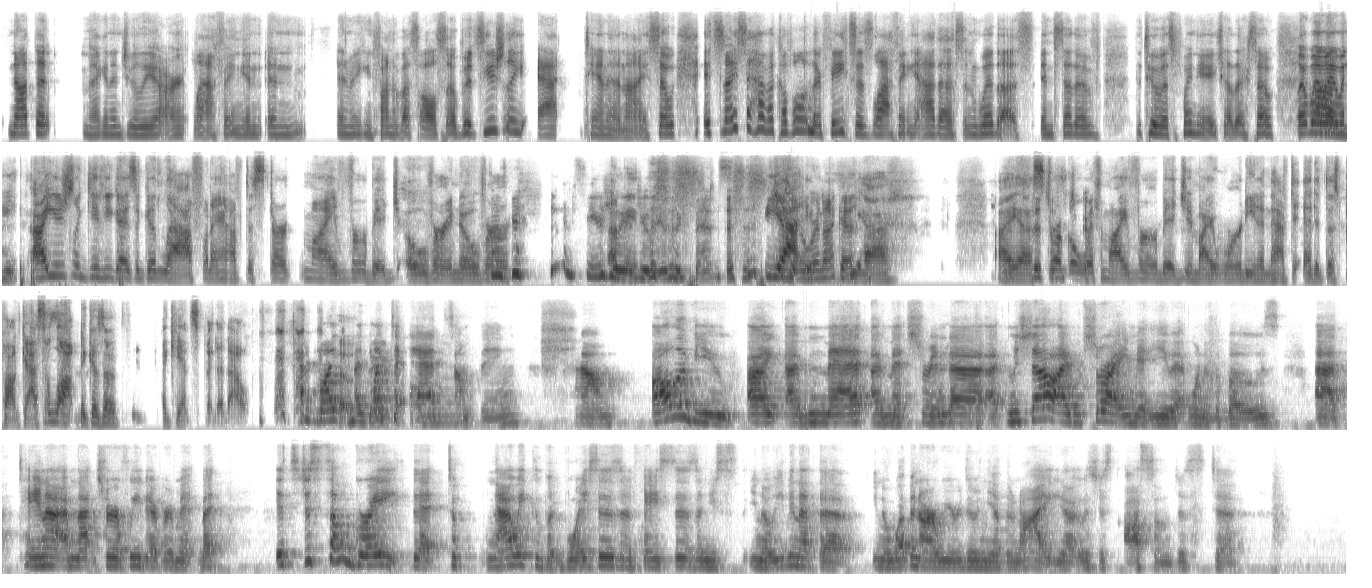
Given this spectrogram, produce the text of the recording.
not that Megan and Julia aren't laughing and, and and making fun of us also, but it's usually at Tana and I. So it's nice to have a couple of their faces laughing at us and with us instead of the two of us pointing at each other. So wait, wait, um, wait, wait. I usually give you guys a good laugh when I have to start my verbiage over and over. it's usually I mean, Julia's this expense. Is, this is yeah. True. We're not gonna. Yeah. I uh, struggle with my verbiage and my wording and have to edit this podcast a lot because of I can't spit it out. I'd like I'd like to add something. Um, all of you, I, I've met. I've met Sharinda. Michelle, I'm sure I met you at one of the bows. Uh, Tana, I'm not sure if we've ever met, but it's just so great that to, now we can put voices and faces and you, you know, even at the, you know, webinar we were doing the other night, you know, it was just awesome just to,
